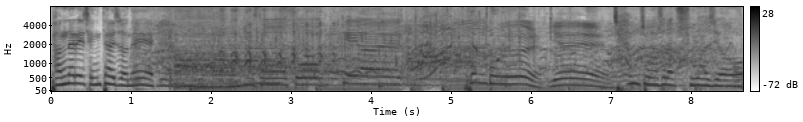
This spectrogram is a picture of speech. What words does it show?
박나래 쟁탈전에 여기서 또 깨알 홍보를 예. 참 좋은 사람 중요하죠.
